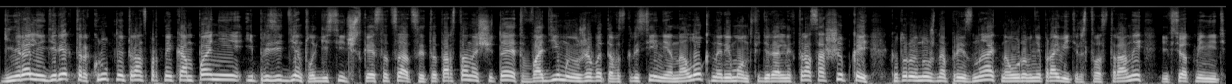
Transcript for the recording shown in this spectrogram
Генеральный директор крупной транспортной компании и президент логистической ассоциации Татарстана считает вводимый уже в это воскресенье налог на ремонт федеральных трасс ошибкой, которую нужно признать на уровне правительства страны и все отменить.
